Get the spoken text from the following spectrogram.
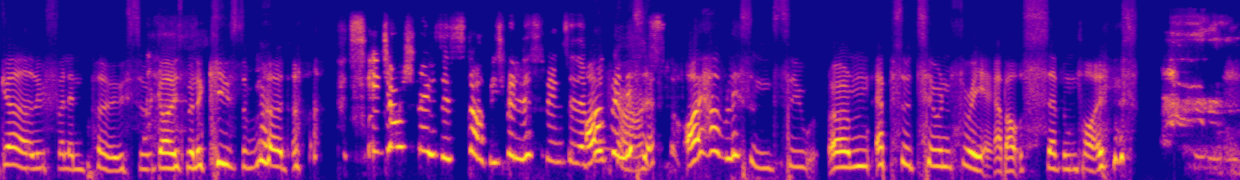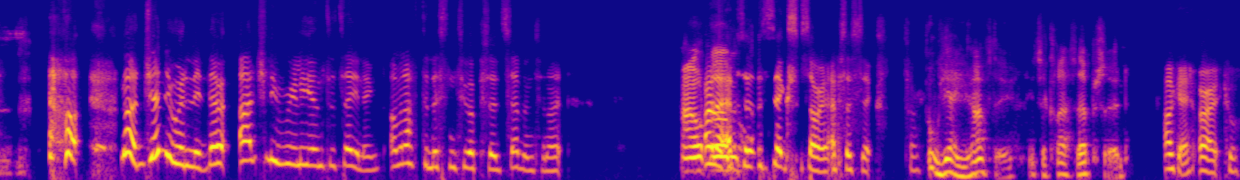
girl who fell in poo to a guy who's been accused of murder. See, Josh knows his stuff. He's been listening to the I've been podcast. listening. I have listened to um episode two and three about seven times. no, genuinely, they're actually really entertaining. I'm gonna have to listen to episode seven tonight. Oh no, um, episode six. Sorry, episode six. Sorry. oh yeah, you have to. It's a class episode. Okay, all right, cool.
